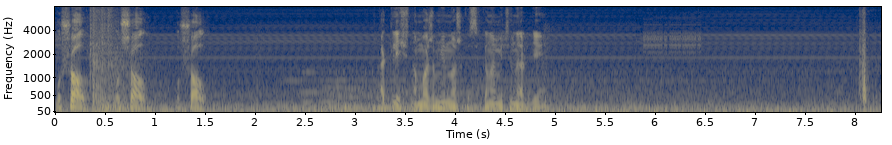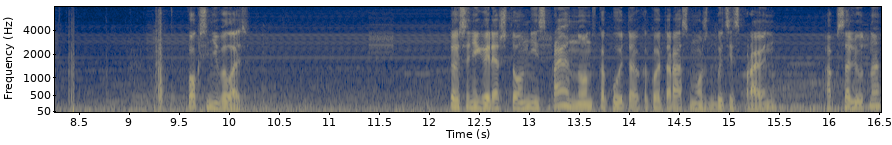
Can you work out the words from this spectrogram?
Ушел, ушел, ушел. Отлично, можем немножко сэкономить энергии. Фокси не вылазит. То есть они говорят, что он неисправен, но он в какой-то какой раз может быть исправен. Абсолютно.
